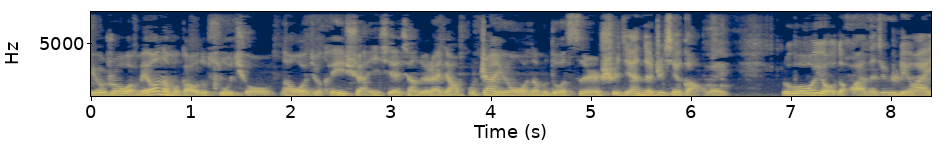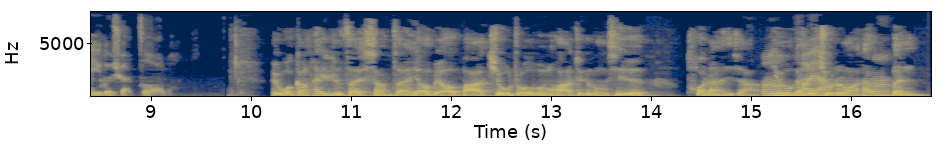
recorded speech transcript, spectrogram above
比如说我没有那么高的诉求，那我就可以选一些相对来讲不占用我那么多私人时间的这些岗位。如果我有的话，那就是另外一个选择了。哎，我刚才一直在想，咱要不要把酒桌文化这个东西拓展一下？嗯因为我感觉好呀九州文化它嗯本、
